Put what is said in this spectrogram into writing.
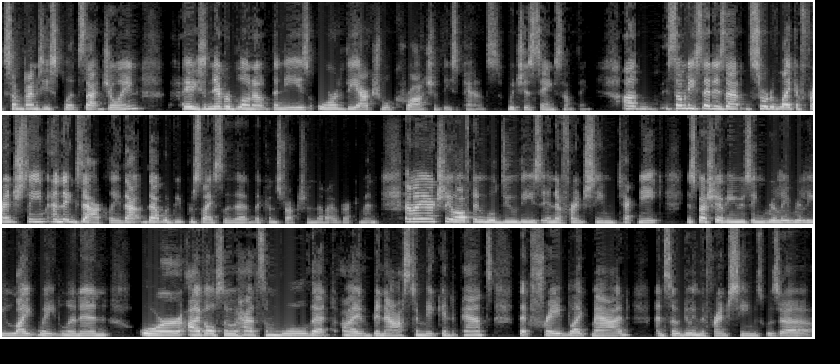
sometimes he splits that join, he's never blown out the knees or the actual crotch of these pants, which is saying something. Um, somebody said, is that sort of like a French seam? And exactly, that, that would be precisely the, the construction that I would recommend. And I actually often will do these in a French seam technique, especially if I'm using really, really lightweight linen, or I've also had some wool that I've been asked to make into pants that frayed like mad. And so doing the French seams was a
